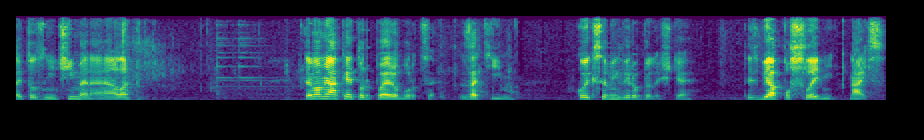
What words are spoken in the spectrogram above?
Tady to zničíme, ne? Ale... Tady mám nějaké torpédoborce. Zatím. Kolik jsem jich vyrobil ještě? Teď zbývá poslední. Nice.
